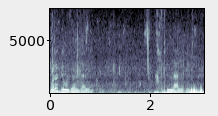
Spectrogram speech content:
बरं दिवस झालं डाळिंब खाऊन. लाल भडक.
